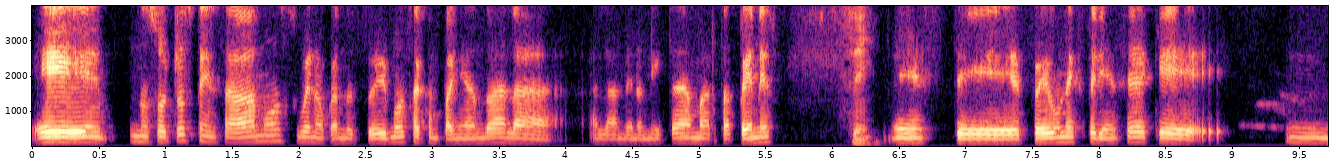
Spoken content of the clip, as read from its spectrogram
Eh, nosotros pensábamos, bueno, cuando estuvimos acompañando a la, a la menonita Marta Penner, sí. este, fue una experiencia que mm,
